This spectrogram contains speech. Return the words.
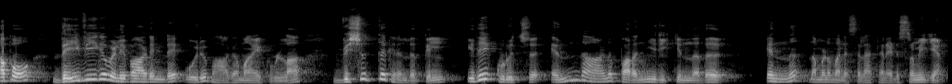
അപ്പോൾ ദൈവീക വെളിപാടിന്റെ ഒരു ഭാഗമായിട്ടുള്ള വിശുദ്ധ ഗ്രന്ഥത്തിൽ ഇതേക്കുറിച്ച് എന്താണ് പറഞ്ഞിരിക്കുന്നത് എന്ന് നമ്മൾ മനസ്സിലാക്കാനായിട്ട് ശ്രമിക്കുകയാണ്.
